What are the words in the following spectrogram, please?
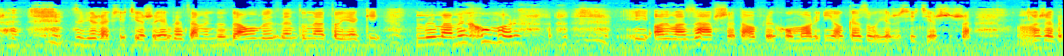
że zwierzak się cieszy, jak wracamy do domu, bez względu na to, jaki my mamy humor. I on ma zawsze dobry humor i okazuje, że się cieszy, że, że wracamy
